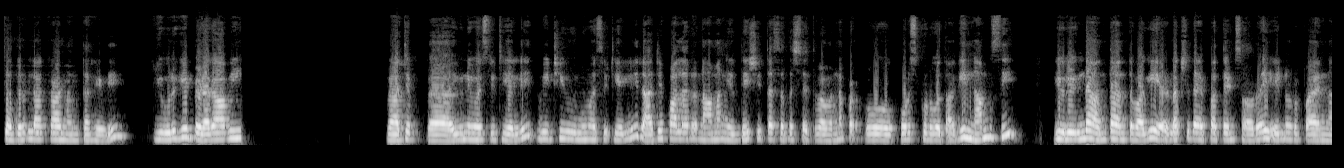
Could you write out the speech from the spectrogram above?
ಸದರುಲ್ಲಾ ಖಾನ್ ಅಂತ ಹೇಳಿ ಇವರಿಗೆ ಬೆಳಗಾವಿ ರಾಜ್ಯ ಯೂನಿವರ್ಸಿಟಿಯಲ್ಲಿ ವಿಟಿ ಯೂನಿವರ್ಸಿಟಿಯಲ್ಲಿ ರಾಜ್ಯಪಾಲರ ನಾಮ ನಿರ್ದೇಶಿತ ಸದಸ್ಯತ್ವವನ್ನ ಕೊಡಿಸ್ಕೊಡುವುದಾಗಿ ನಂಬಿಸಿ ಇವರಿಂದ ಹಂತ ಹಂತವಾಗಿ ಎರಡ್ ಲಕ್ಷದ ಎಪ್ಪತ್ತೆಂಟು ಸಾವಿರದ ಏಳ್ನೂರು ರೂಪಾಯಿಯನ್ನ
